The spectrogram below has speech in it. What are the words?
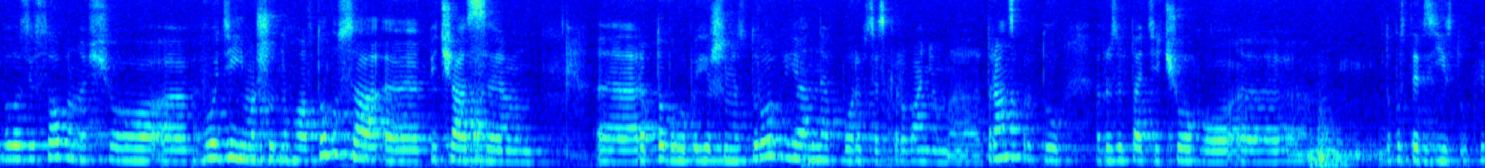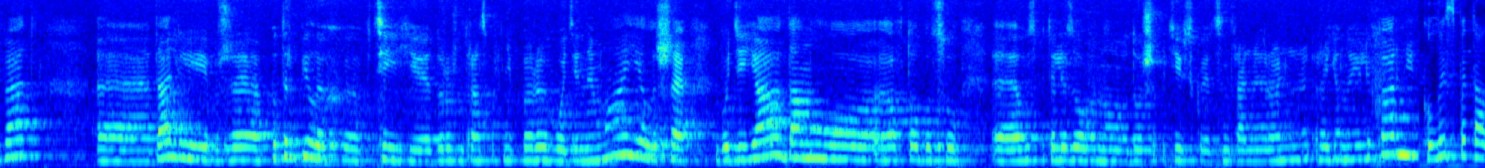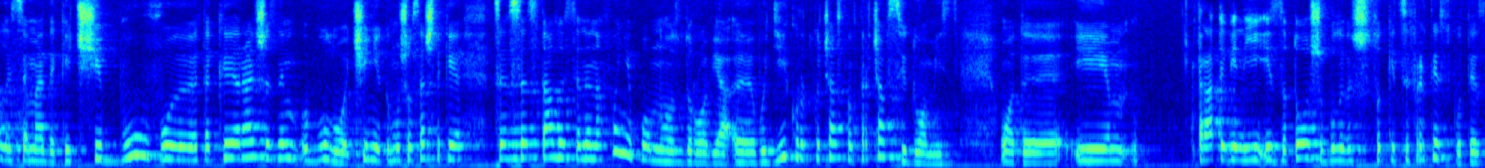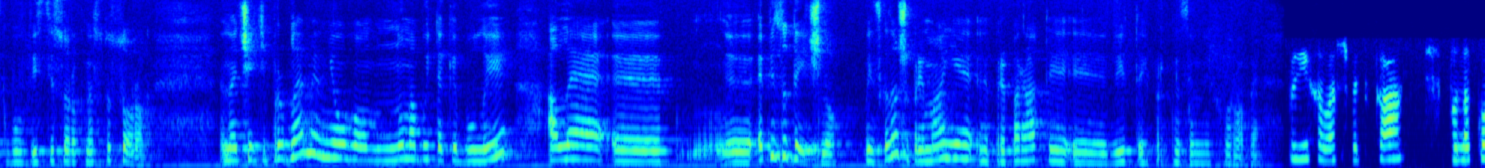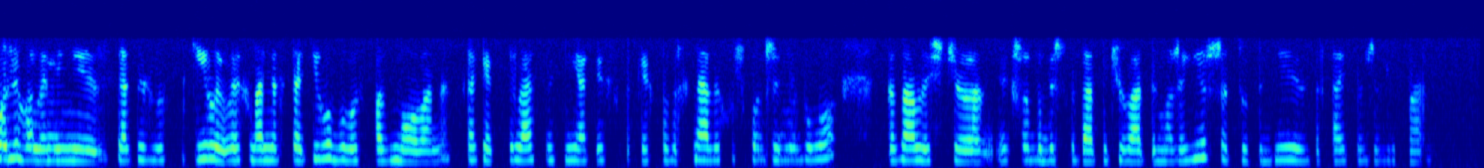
Було з'ясовано, що е, водій маршрутного автобуса е, під час е, раптового погіршення здоров'я не впорався з керуванням транспорту, в результаті чого допустив з'їзд у кювет. Е, Далі вже потерпілих в цій дорожньо-транспортній перегоді немає. Лише водія даного автобусу е, госпіталізовано до Шепетівської центральної районної лікарні. Коли спиталися медики, чи був е, таке раніше з ним було чи ні, тому що все ж таки це все сталося не на фоні повного здоров'я. Водій короткочасно втрачав свідомість. От і втратив він її із-за того, що були високі цифри тиску. Тиск був 240 на 140. Значить, проблеми в нього, ну, мабуть, таки були, але е, е, епізодично. Він сказав, що приймає е, препарати від гіпертензивної хвороби. приїхала швидка, понаколювали мені всяких заспокійливих, в мене все тіло було спазмоване, так як тілесних ніяких таких поверхневих ушкоджень не було. Сказали, що якщо будеш себе почувати може гірше, то тоді звертайся вже в лікарню.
